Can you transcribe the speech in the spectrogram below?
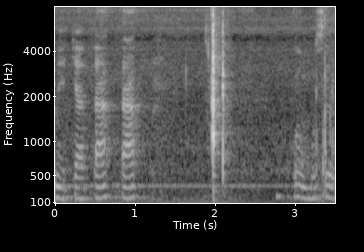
เนี่ยจ้ะตักตัก กล่องมือซึม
